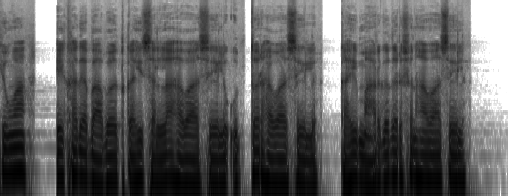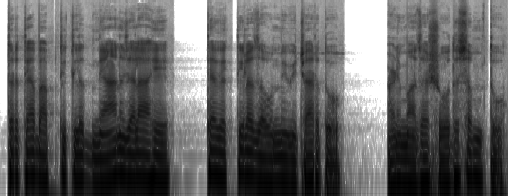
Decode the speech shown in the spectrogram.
किंवा एखाद्या बाबत काही सल्ला हवा असेल उत्तर हवं असेल काही मार्गदर्शन हवं असेल तर त्या बाबतीतलं ज्ञान ज्याला आहे त्या व्यक्तीला जाऊन मी विचारतो आणि माझा शोध संपतो.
